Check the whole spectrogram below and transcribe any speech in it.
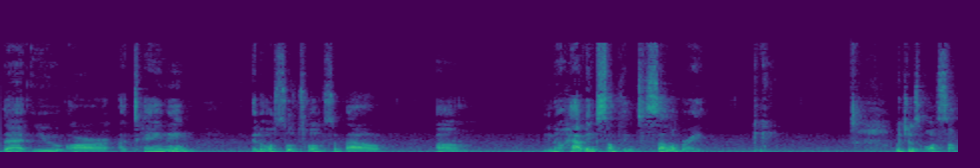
that you are attaining. It also talks about, um, you know, having something to celebrate, which is awesome.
